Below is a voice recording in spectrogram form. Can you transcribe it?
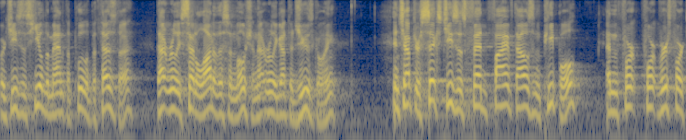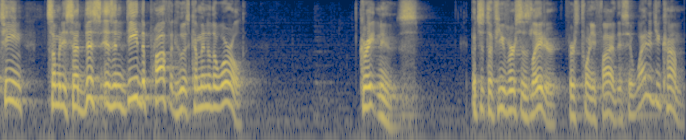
where Jesus healed the man at the pool of Bethesda. That really set a lot of this in motion. That really got the Jews going. In chapter 6, Jesus fed 5,000 people. And for, for, verse 14, somebody said, This is indeed the prophet who has come into the world. Great news. But just a few verses later, verse 25, they say, Why did you come?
